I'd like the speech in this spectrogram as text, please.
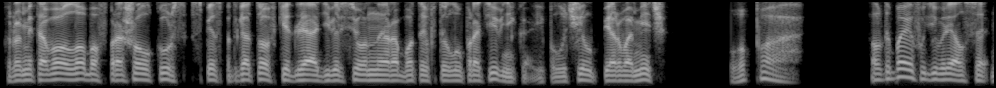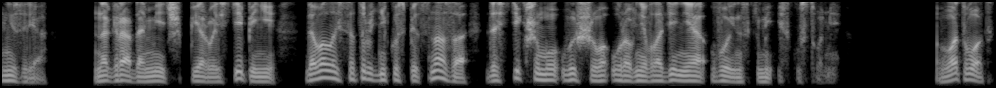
Кроме того, Лобов прошел курс спецподготовки для диверсионной работы в тылу противника и получил первомеч. Опа! Алдыбаев удивлялся не зря. Награда «Меч первой степени» давалась сотруднику спецназа, достигшему высшего уровня владения воинскими искусствами. Вот-вот,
